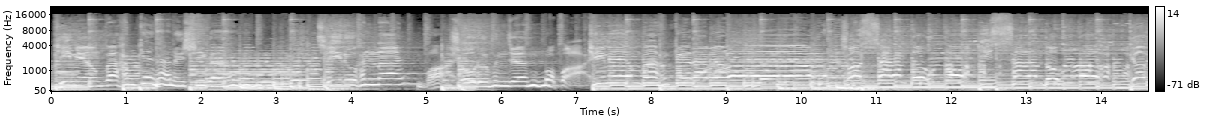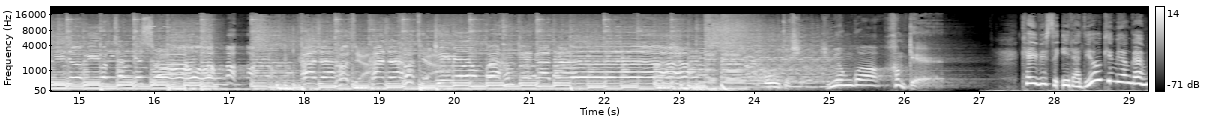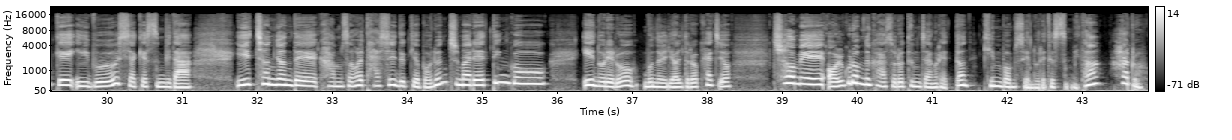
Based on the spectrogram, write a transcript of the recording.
김혜영과 함께하는 시간 지루한 날 Bye. 졸음운전 Bye. 김혜영과 함께라면 저 사람도 웃고 이 사람도 웃고 여기저기 벅장개소 가자 가자 가자, 가자. 김혜영과 함께 가자 오두시 김혜영과 함께 KBS 이라디오 김혜영과 함께 2부 시작했습니다. 2000년대의 감성을 다시 느껴보는 주말의 띵곡. 이 노래로 문을 열도록 하죠. 처음에 얼굴 없는 가수로 등장을 했던 김범수의 노래 듣습니다. 하루.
